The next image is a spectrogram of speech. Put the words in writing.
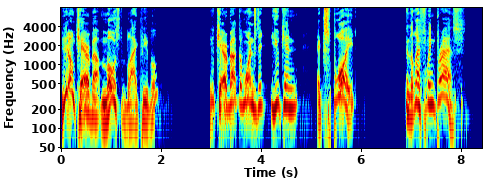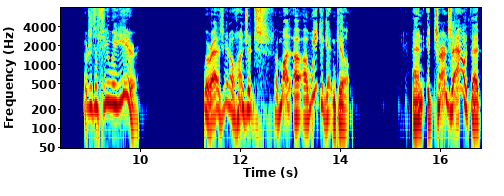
You don't care about most black people. You care about the ones that you can exploit in the left wing press, which just a few a year. Whereas, you know, hundreds a month, a, a week are getting killed. And it turns out that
